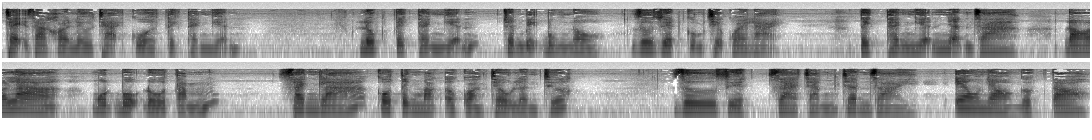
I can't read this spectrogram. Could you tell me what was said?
chạy ra khỏi lều trại của tịch thành nghiễn. Lúc tịch thành nghiễn chuẩn bị bùng nổ, Dư Duyệt cũng chịu quay lại. Tịch thành nghiễn nhận ra đó là một bộ đồ tắm xanh lá cô từng mặc ở Quảng Châu lần trước. Dư Duyệt da trắng chân dài, eo nhỏ ngực to.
